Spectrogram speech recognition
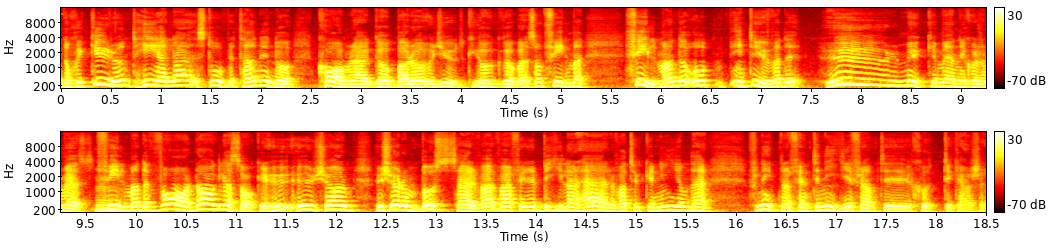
De skickade ju runt hela Storbritannien då kameragubbar och ljudgubbar som filmade, filmade och intervjuade hur mycket människor som helst. Filmade vardagliga saker. Hur, hur, kör, hur kör de buss här? Var, varför är det bilar här? Vad tycker ni om det här? Från 1959 fram till 70 kanske.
